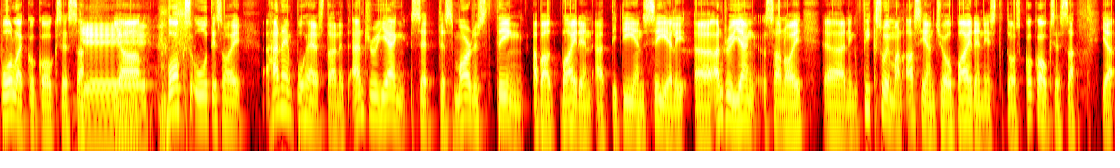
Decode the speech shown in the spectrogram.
puoluekokouksessa. Yeah. Ja Vox uutisoi hänen puheestaan, että Andrew Yang said the smartest thing about Biden at the DNC. Eli uh, Andrew Yang sanoi uh, niin fiksuimman asian Joe Bidenista tuossa kokouksessa. Ja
